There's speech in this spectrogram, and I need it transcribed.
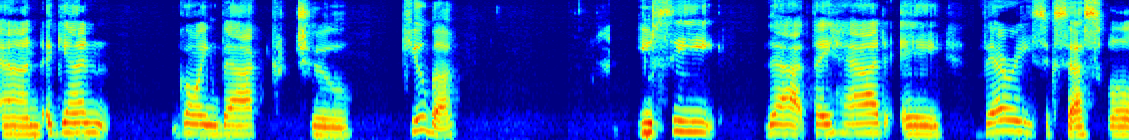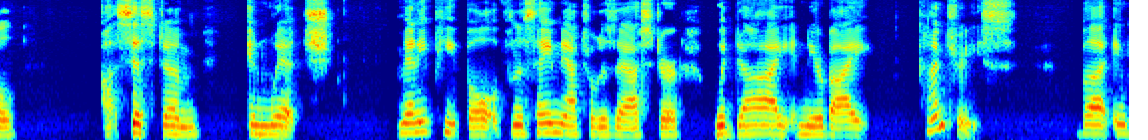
And again, going back to Cuba, you see that they had a very successful uh, system in which many people from the same natural disaster would die in nearby countries. But in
